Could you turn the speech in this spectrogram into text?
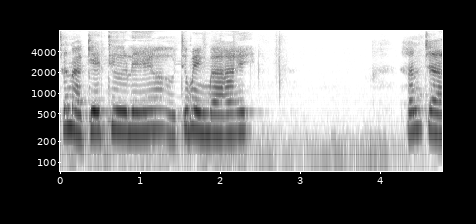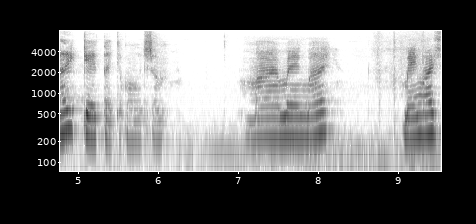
ฉันหาแกเจอแล้วเจ้าแมงไม้ฉันจะให้แกแตะจากมือฉันมาแมงไม้ แมงไม้ส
